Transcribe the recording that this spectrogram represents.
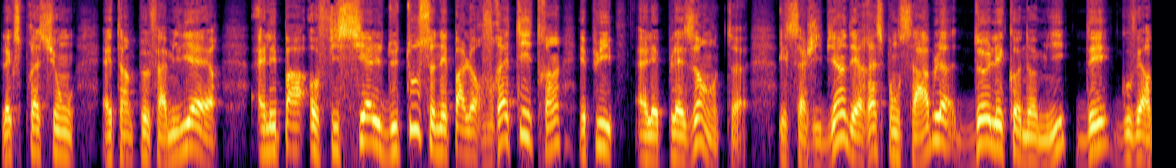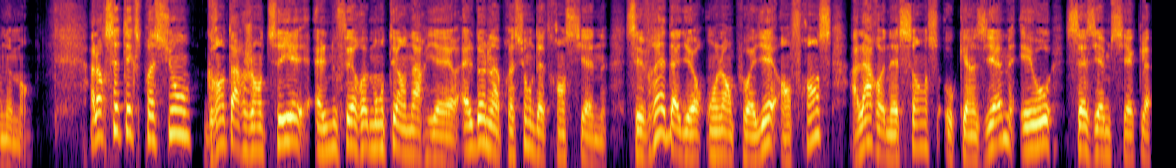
L'expression est un peu familière. Elle n'est pas officielle du tout, ce n'est pas leur vrai titre. Hein. Et puis, elle est plaisante. Il s'agit bien des responsables de l'économie des gouvernements. Alors cette expression grand argentier, elle nous fait remonter en arrière, elle donne l'impression d'être ancienne. C'est vrai d'ailleurs, on l'employait en France à la Renaissance au XVe et au XVIe siècle.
